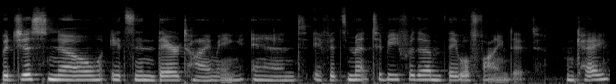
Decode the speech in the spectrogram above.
But just know it's in their timing, and if it's meant to be for them, they will find it. Okay?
